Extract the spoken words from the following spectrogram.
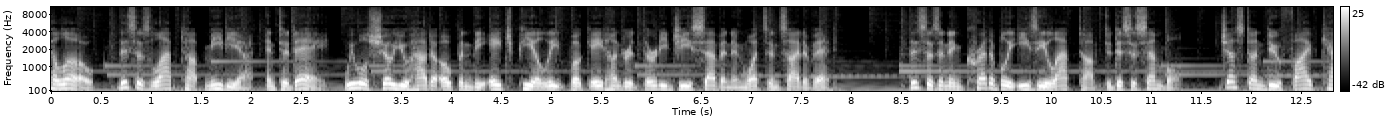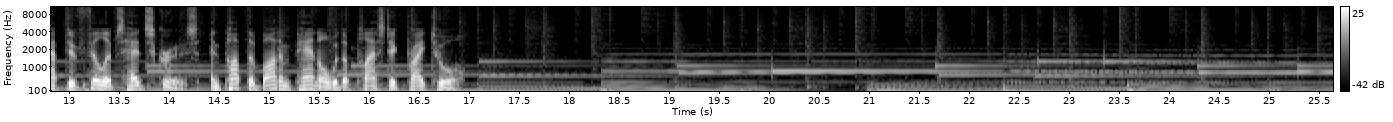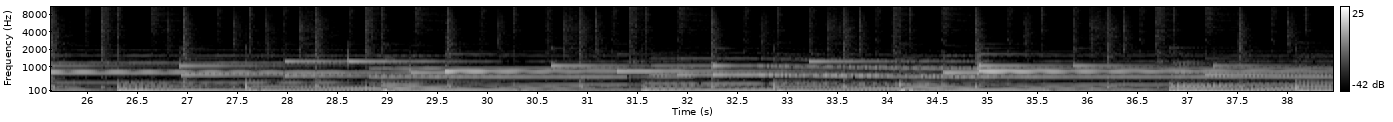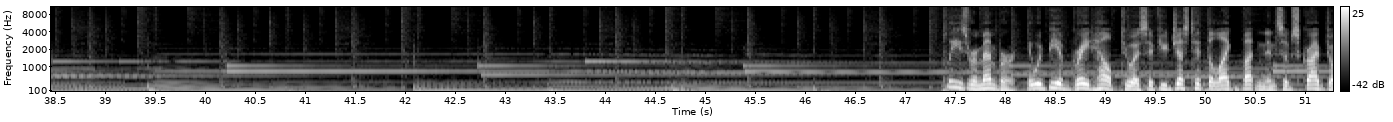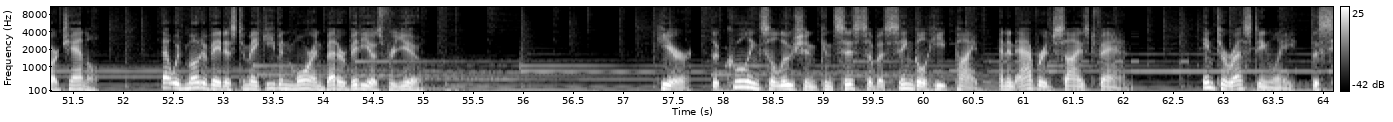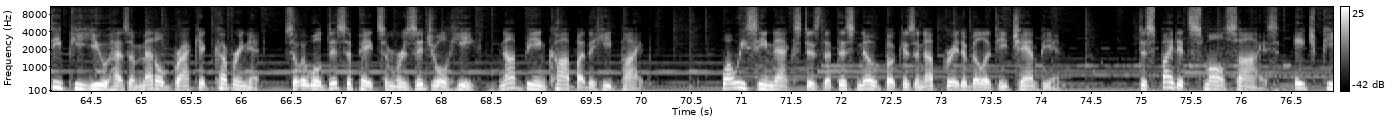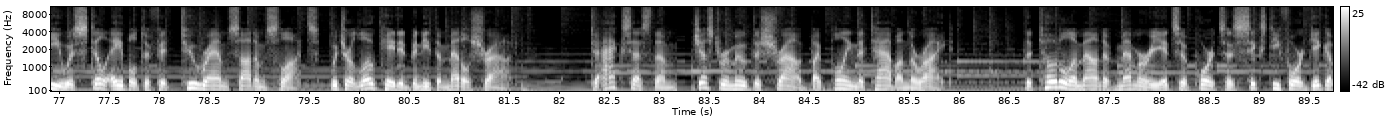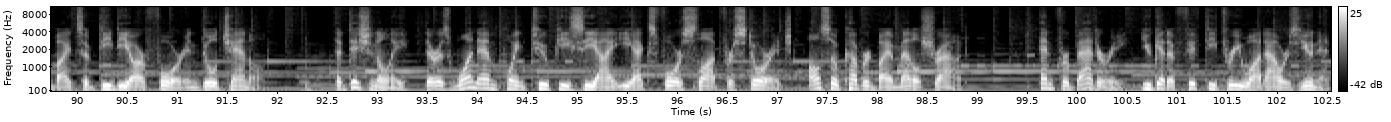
Hello, this is Laptop Media, and today, we will show you how to open the HP EliteBook 830 G7 and what's inside of it. This is an incredibly easy laptop to disassemble. Just undo 5 captive Phillips head screws, and pop the bottom panel with a plastic pry tool. Please remember, it would be of great help to us if you just hit the like button and subscribe to our channel. That would motivate us to make even more and better videos for you. Here, the cooling solution consists of a single heat pipe, and an average-sized fan. Interestingly, the CPU has a metal bracket covering it, so it will dissipate some residual heat, not being caught by the heat pipe. What we see next is that this notebook is an upgradability champion. Despite its small size, HP was still able to fit two RAM SODIMM slots, which are located beneath a metal shroud. To access them, just remove the shroud by pulling the tab on the right. The total amount of memory it supports is 64 GB of DDR4 in dual channel. Additionally, there is one M.2 PCIe X4 slot for storage, also covered by a metal shroud. And for battery, you get a 53 watt-hours unit.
